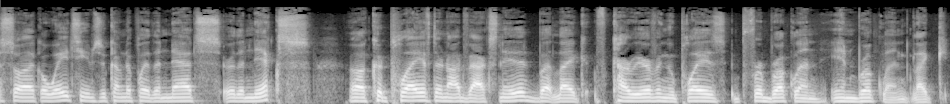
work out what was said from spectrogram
so like away teams who come to play the Nets or the Knicks uh, could play if they're not vaccinated, but like Kyrie Irving, who plays for Brooklyn in Brooklyn, like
